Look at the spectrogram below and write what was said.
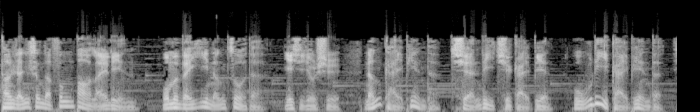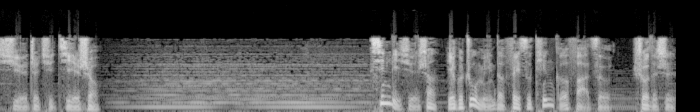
当人生的风暴来临，我们唯一能做的，也许就是能改变的全力去改变，无力改变的学着去接受。心理学上有个著名的费斯汀格法则，说的是。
